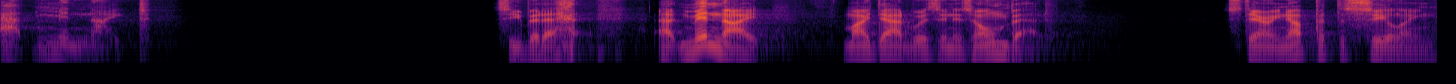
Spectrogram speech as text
at midnight. See, but at, at midnight, my dad was in his own bed, staring up at the ceiling,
